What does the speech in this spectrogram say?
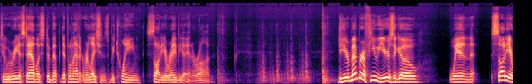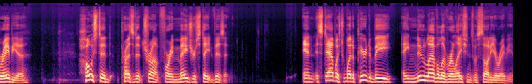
to reestablish dip- diplomatic relations between Saudi Arabia and Iran. Do you remember a few years ago when Saudi Arabia hosted President Trump for a major state visit and established what appeared to be a new level of relations with Saudi Arabia?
